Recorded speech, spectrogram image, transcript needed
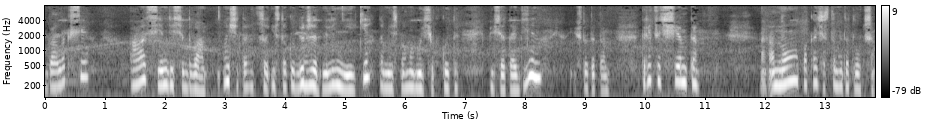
Galaxy а72. Он считается из такой бюджетной линейки. Там есть, по-моему, еще какой-то 51 и что-то там 30 с чем-то. А, но по качествам этот лучше.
